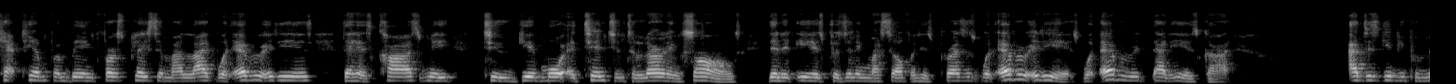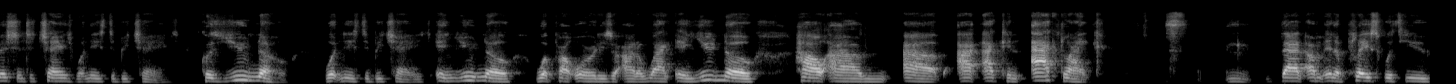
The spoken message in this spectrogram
kept him from being first place in my life, whatever it is that has caused me to give more attention to learning songs than it is presenting myself in his presence, whatever it is, whatever it, that is, God, I just give you permission to change what needs to be changed because you know what needs to be changed and you know what priorities are out of whack and you know how um uh, I, I can act like that i'm in a place with you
